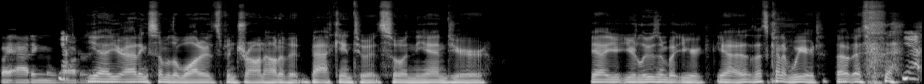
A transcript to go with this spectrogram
by adding the Yeah. water. yeah, you're adding some of the water that's been drawn out of it back into it. So in the end, you're yeah, you're, you're losing, but you're yeah, that's kind of weird. That, Yeah,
